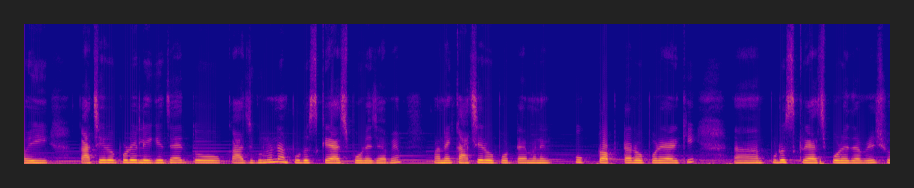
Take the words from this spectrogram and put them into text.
ওই কাচের ওপরে লেগে যায়, তো কাজগুলো না পুরো স্ক্র্যাচ পড়ে যাবে। মানে কাচের ওপরটায় মানে কুক টপটার ওপরে আর কি পুরো স্ক্র্যাচ পড়ে যাবে। সো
